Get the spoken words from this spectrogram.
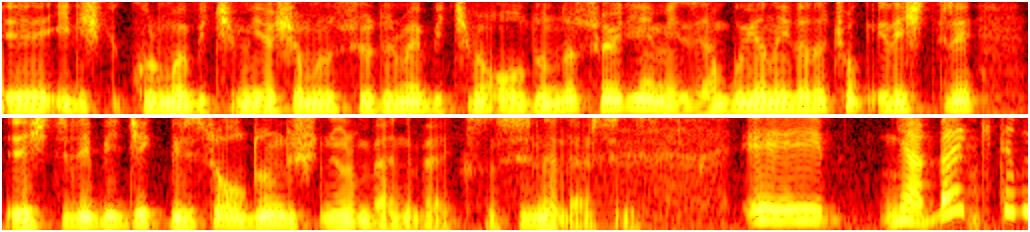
e, ilişki kurma biçimi, yaşamını sürdürme biçimi olduğunu da söyleyemeyiz. Yani bu yanıyla da çok eleştiri eleştirilebilecek birisi olduğunu düşünüyorum ben Belkıs'ın. Siz ne dersiniz? Ee, ya ben kitabı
